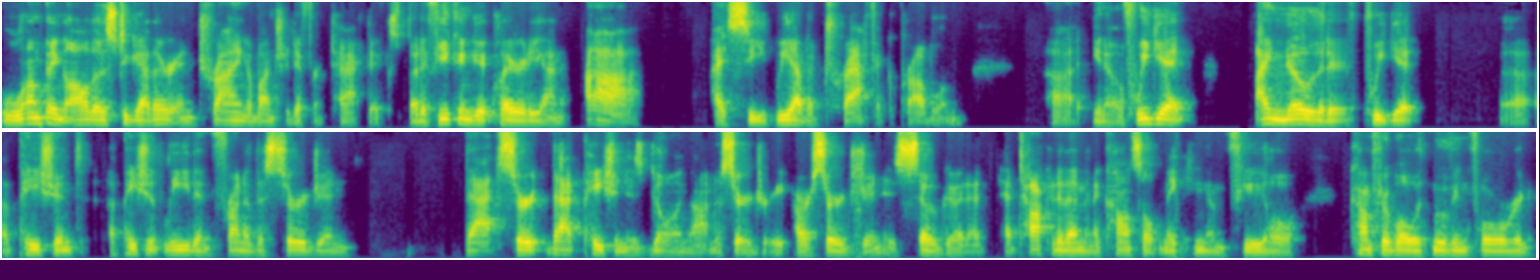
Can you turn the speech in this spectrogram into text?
lumping all those together and trying a bunch of different tactics. But if you can get clarity on ah, I see we have a traffic problem. Uh, you know, if we get, I know that if we get a patient a patient lead in front of a surgeon that sur- that patient is going on to surgery. Our surgeon is so good at, at talking to them in a consult making them feel comfortable with moving forward.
